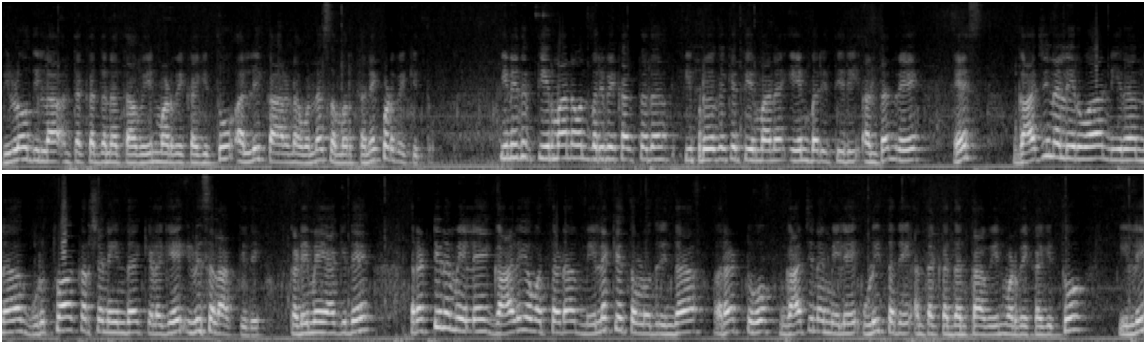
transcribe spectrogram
ಬೀಳೋದಿಲ್ಲ ಅಂತಕ್ಕದ್ದನ್ನು ತಾವು ಮಾಡಬೇಕಾಗಿತ್ತು? ಅಲ್ಲಿ ಕಾರಣವನ್ನ ಸಮರ್ಥನೆ ಕೊಡಬೇಕಿತ್ತು. ಇನ್ನು ಇದಕ್ಕೆ ತೀರ್ಮಾನ ಒಂದು ಬರಿಬೇಕಾಗ್ತದ? ಈ ಪ್ರಯೋಗಕ್ಕೆ ತೀರ್ಮಾನ ಏನು ಬರಿತೀರಿ ಅಂತಂದ್ರೆ, ಎಸ್, ಗಾಜಿನಲ್ಲಿರುವ ನೀರನ್ನು ಗುರುತ್ವಾಕರ್ಷಣೆಯಿಂದ ಕೆಳಗೆ ಇಳಿಸಲಾಗ್ತಿದೆ. ಕಡಿಮೆಯಾಗಿದೆ. ರಟ್ಟಿನ ಮೇಲೆ ಗಾಳಿಯ ಒತ್ತಡ ಮೇಲಕ್ಕೆ ತಳ್ಳೋದ್ರಿಂದ ರಟ್ಟು ಗಾಜಿನ ಮೇಲೆ ಉಳಿತದೆ ಅಂತಕ್ಕಂಥ ಏನು ಮಾಡಬೇಕಾಗಿತ್ತು? ಇಲ್ಲಿ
